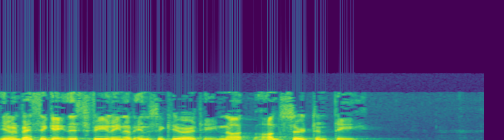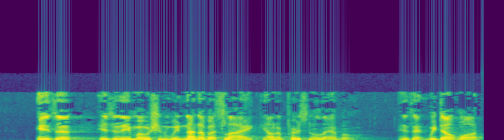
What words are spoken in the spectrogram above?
You know, investigate this feeling of insecurity, not uncertainty. Is a is an emotion we none of us like on a personal level. Is that we don't want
